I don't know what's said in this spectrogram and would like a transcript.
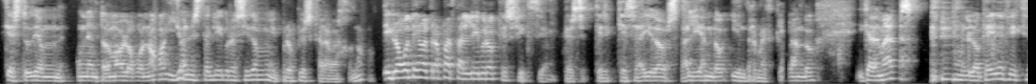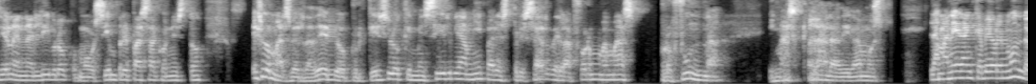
que estudia un, entomólogo, ¿no? Y yo en este libro he sido mi propio escarabajo, ¿no? Y luego tiene otra parte del libro que es ficción, que, que, se ha ido saliendo y entremezclando y que además lo que hay de ficción en el libro, como siempre pasa con esto, es lo más verdadero, porque es lo que me sirve a mí para expresar de la forma más profunda y más clara, digamos, la manera en que veo el mundo.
